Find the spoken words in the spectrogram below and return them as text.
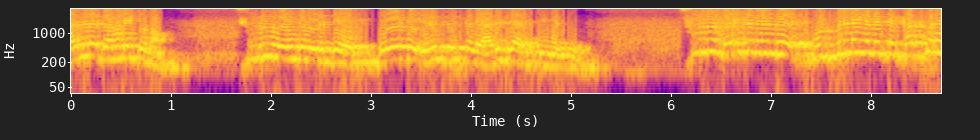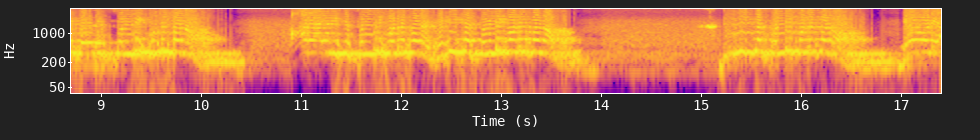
நல்ல கவனிக்கணும். சிறு வயதில் இருந்து வேத எழுத்துக்களை அறிஞ்சார் தீமத்து சிறு வயதிலிருந்து உன் பிள்ளைகளுக்கு கற்பனை பற்றி சொல்லி கொடுக்கணும். ஆராய்ச்சிக்கு சொல்லி கொடுக்கணும். ஜெபிக்க சொல்லி கொடுக்கணும். துதிக்க சொல்லி கொடுக்கணும். தேவனுடைய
